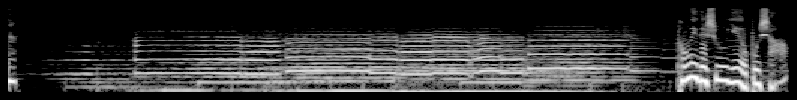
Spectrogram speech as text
呢？同类的书也有不少，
